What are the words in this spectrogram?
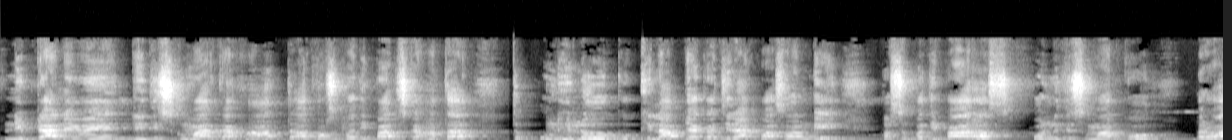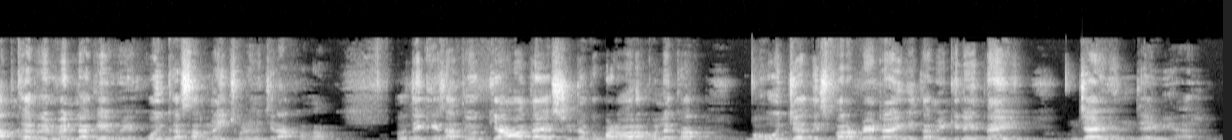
निपटाने में नीतीश कुमार का हाथ और पशुपति पारस का हाथ था। तो उन्हीं लोगों को खिलाफ जाकर चिराग पासवान भी पशुपति पारस और नीतीश कुमार को बर्बाद करने में लगे हुए। कोई कसर नहीं छोड़ेंगे चिराग पासवान तो देखिए साथियों, क्या होता है सीटों के बंटवारा को लेकर? बहुत जल्द इस पर अपडेट आएगी। तभी के लिए इतना ही। जय हिंद, जय बिहार।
